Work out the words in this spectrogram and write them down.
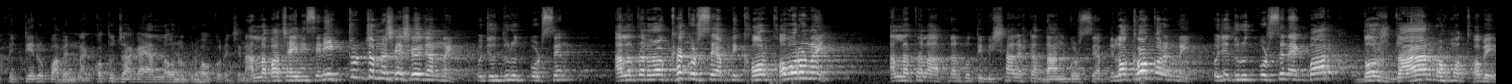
আপনি টেরও পাবেন না কত জায়গায় আল্লাহ অনুগ্রহ করেছেন। আল্লাহ বাঁচাই দিয়েছেন একটুর জন্য শেষ হয়ে যান নাই। ওই যে দূরত পড়ছেন আল্লাহ তালা রক্ষা করছে, আপনি খবর খবরও নাই। আল্লাহ তালা আপনার প্রতি বিশাল একটা দান করছে, আপনি লক্ষ্য করেন নাই। ওই যে দূরত পড়ছেন একবার, দশ ডার রহমত হবে।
